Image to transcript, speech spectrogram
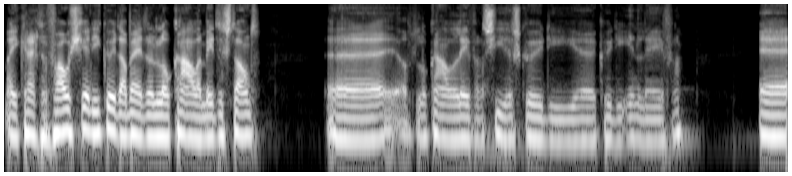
Maar je krijgt een voucher. Die kun je dan bij de lokale middenstand. of de lokale leveranciers kun je die, kun je die inleveren. Eh,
